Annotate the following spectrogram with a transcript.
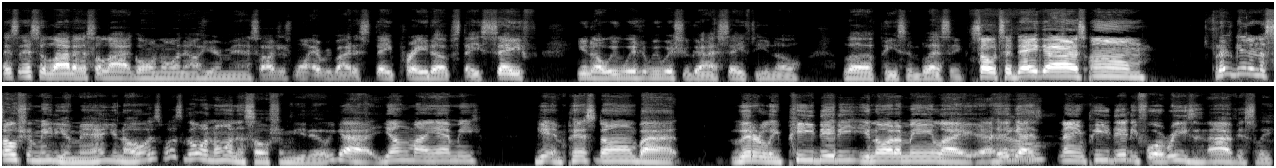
it's it's a lot of it's a lot going on out here man. So i just want everybody to stay prayed up stay safe. You know we wish we wish you guys safety you know. Love peace and blessing. So today guys um let's get into social media, man. You know, it's what's going on in social media. We got Yung Miami getting pissed on by literally P Diddy. You know what I mean? Like uh, he got his name P Diddy for a reason, obviously.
